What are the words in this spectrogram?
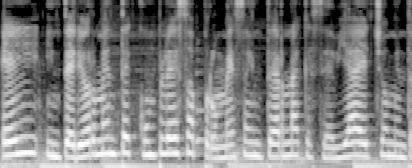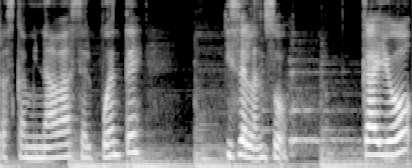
Él interiormente cumple esa promesa interna que se había hecho mientras caminaba hacia el puente y se lanzó. Cayó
